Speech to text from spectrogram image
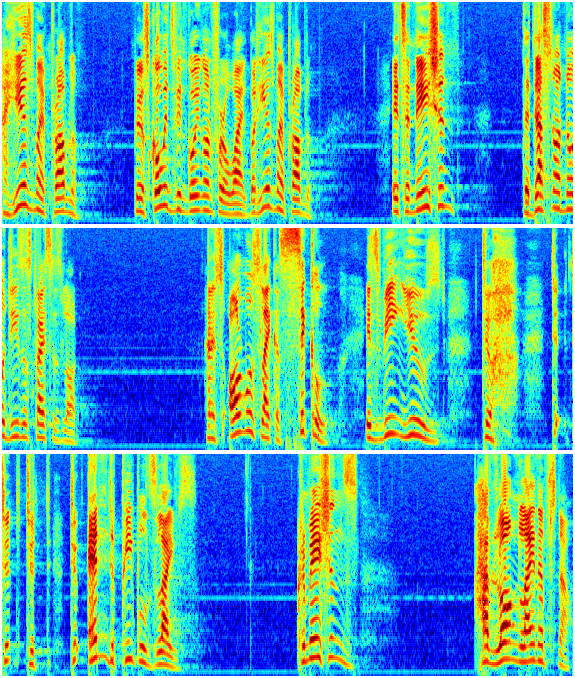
Ah, here's my problem because COVID's been going on for a while, but here's my problem it's a nation that does not know Jesus Christ as Lord. And it's almost like a sickle is being used to, to, to, to, to end people's lives. Cremations have long lineups now.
